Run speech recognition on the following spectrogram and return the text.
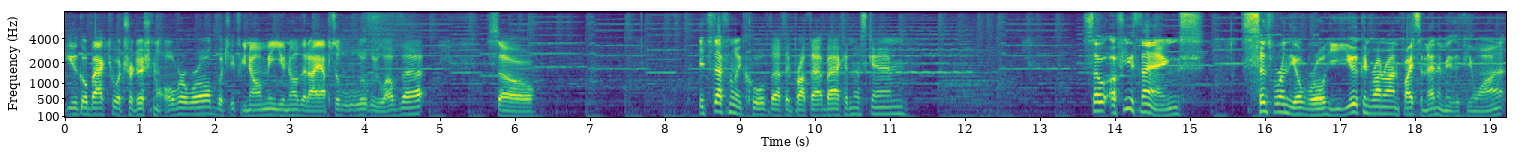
you go back to a traditional overworld, which if you know me, you know that I absolutely love that. So, it's definitely cool that they brought that back in this game. So, a few things. Since we're in the overworld, you can run around and fight some enemies if you want.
